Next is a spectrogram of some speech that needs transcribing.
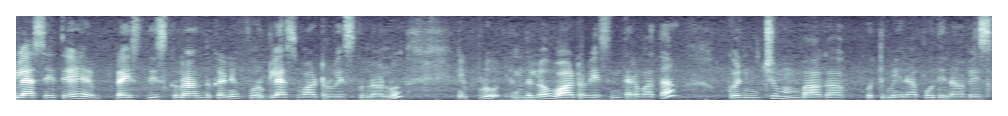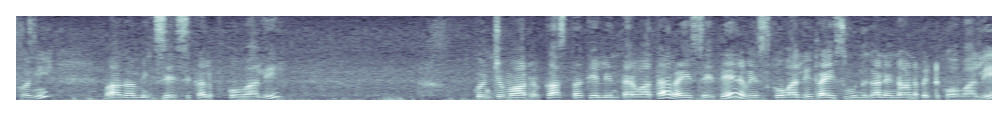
గ్లాస్ అయితే రైస్ తీసుకున్నా అందుకని ఫోర్ గ్లాస్ వాటర్ వేసుకున్నాను. ఇప్పుడు ఇందులో వాటర్ వేసిన తర్వాత కొంచెం బాగా కొత్తిమీర పుదీనా వేసుకొని బాగా మిక్స్ చేసి కలుపుకోవాలి. కొంచెం వాటర్ కాస్తకి వెళ్ళిన తర్వాత రైస్ అయితే వేసుకోవాలి. రైస్ ముందుగానే నానబెట్టుకోవాలి.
